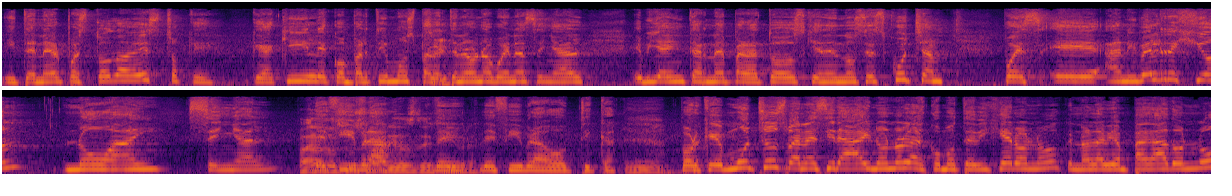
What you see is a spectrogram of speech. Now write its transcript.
y tener pues todo esto que, que aquí le compartimos para tener una buena señal vía internet para todos quienes nos escuchan pues eh, a nivel región no hay señal de, fibra, de, fibra. óptica. Uh. Porque muchos van a decir, ay, no, no, la, como te dijeron, ¿no? Que no la habían pagado. No,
